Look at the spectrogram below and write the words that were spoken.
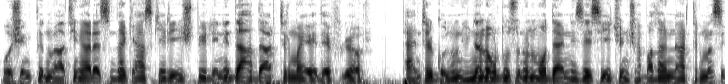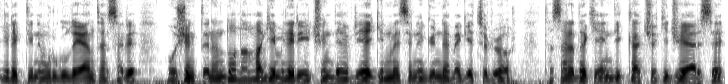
Washington ve Atina arasındaki askeri işbirliğini daha da arttırmayı hedefliyor. Pentagon'un Yunan ordusunun modernizesi için çabalarını artırması gerektiğini vurgulayan tasarı, Washington'ın donanma gemileri için devreye girmesini gündeme getiriyor. Tasarıdaki en dikkat çekici yer ise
